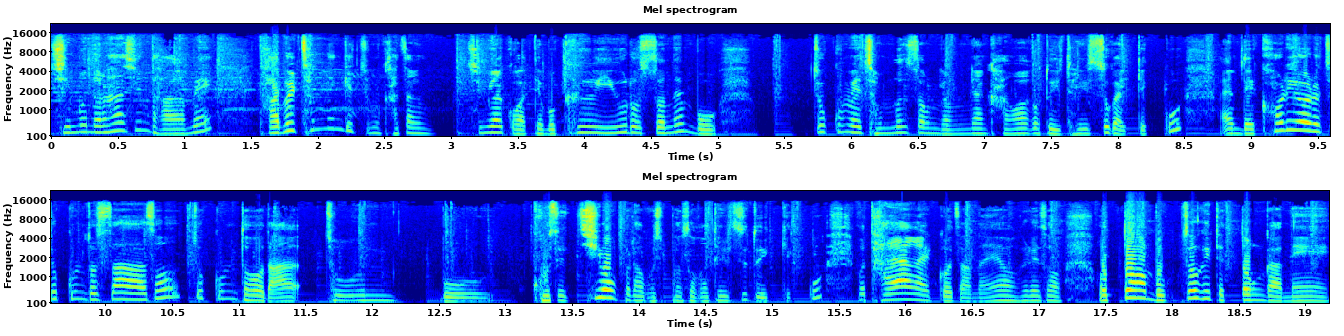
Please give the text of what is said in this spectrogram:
질문을 하신 다음에 답을 찾는 게 좀 가장 중요할 것 같아요. 뭐 그 이유로서는 뭐 조금의 전문성 역량 강화가 또 될 수가 있겠고, 아니면 내 커리어를 조금 더 쌓아서 조금 더 나, 좋은 뭐 곳에 취업을 하고 싶어서가 될 수도 있겠고, 뭐 다양할 거잖아요. 그래서 어떠한 목적이 됐던 간에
